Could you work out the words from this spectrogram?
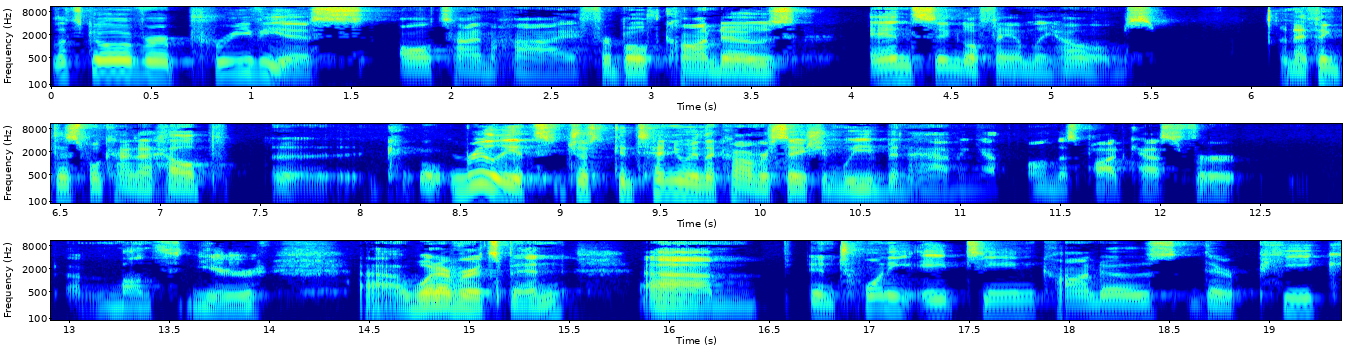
let's go over previous all-time high for both condos and single-family homes, and I think this will kind of help. Uh, really, it's just continuing the conversation we've been having on this podcast for a month, year, uh, whatever it's been. Um, in 2018, condos their peak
